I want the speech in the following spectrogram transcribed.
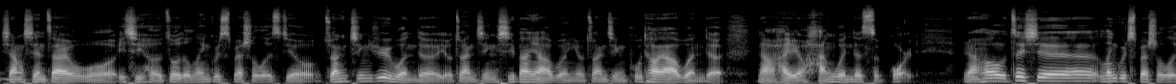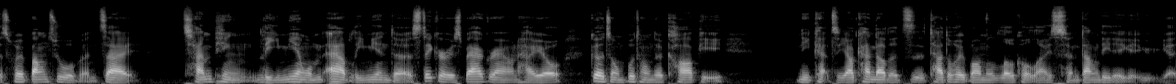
像现在我一起合作的 language specialist 有专精日文的，有专精西班牙文，有专精葡萄牙文的，然后还有韩文的 support。然后这些 language specialist 会帮助我们在产品里面，我们 app 里面的 stickers、background，还有各种不同的 copy，你看只要看到的字，它都会帮我们 localize 成当地的一个语言。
